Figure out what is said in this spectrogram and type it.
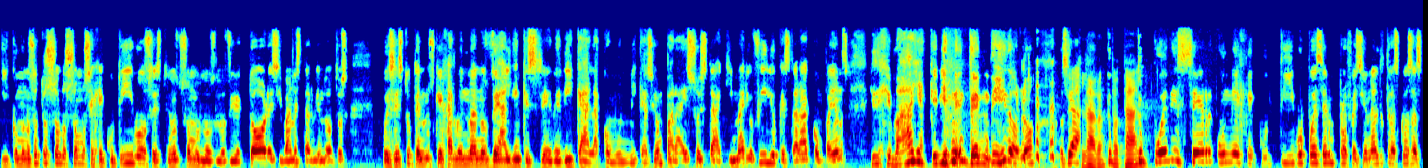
y como nosotros solo somos ejecutivos, este, nosotros somos los, los, directores y van a estar viendo otros, pues esto tenemos que dejarlo en manos de alguien que se dedica a la comunicación. Para eso está aquí Mario Filio, que estará acompañándonos. Y dije, vaya, qué bien entendido, ¿no? O sea, claro, tú, total. tú puedes ser un ejecutivo, puedes ser un profesional de otras cosas,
